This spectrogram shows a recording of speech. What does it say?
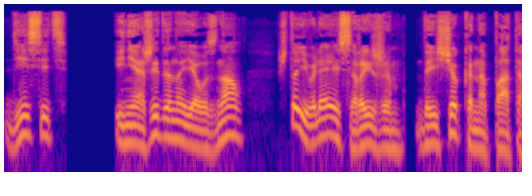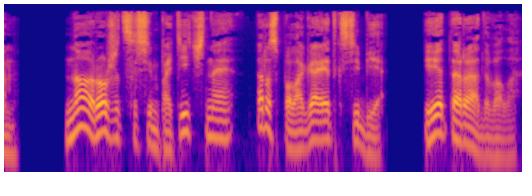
десять, и неожиданно я узнал, что являюсь рыжим, да еще конопатом. Но рожица симпатичная, располагает к себе. И это радовало.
